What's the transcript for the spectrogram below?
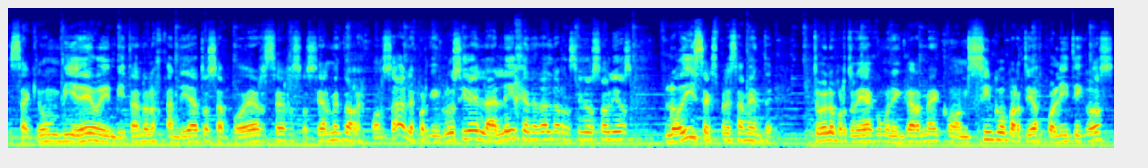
saqué un video invitando a los candidatos a poder ser socialmente responsables, porque inclusive la Ley General de Residuos Sólidos lo dice expresamente. Tuve la oportunidad de comunicarme con cinco partidos políticos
